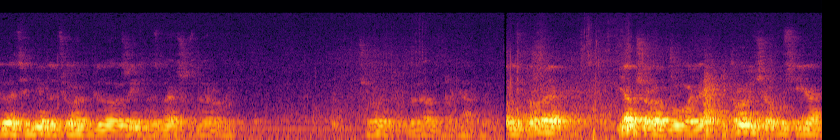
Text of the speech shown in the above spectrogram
11 днів до цього людина лежить, не знає, що з нею робити. Чого він тут лежав, непонятно. Здоров'я. Я вчора був у Олега Петровича Гусія,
